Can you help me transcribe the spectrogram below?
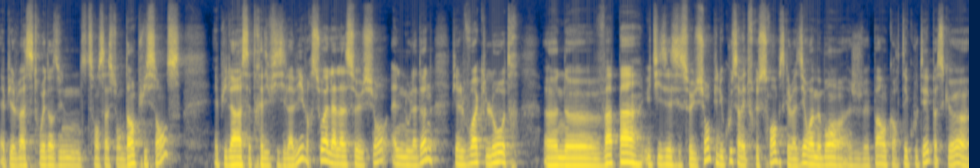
et puis elle va se trouver dans une sensation d'impuissance. Et puis là, c'est très difficile à vivre. Soit elle a la solution, elle nous la donne, puis elle voit que l'autre euh, ne va pas utiliser ces solutions, puis du coup, ça va être frustrant parce qu'elle va se dire ouais, mais bon, je vais pas encore t'écouter parce que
